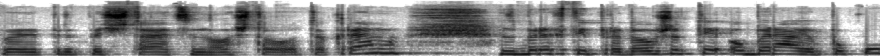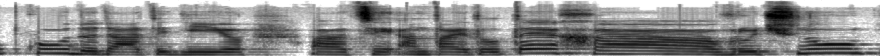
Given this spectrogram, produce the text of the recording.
предпочитаю це налаштовувати окремо. Зберегти, продовжити. Обираю покупку, додати дію цей Untitled а, вручну.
